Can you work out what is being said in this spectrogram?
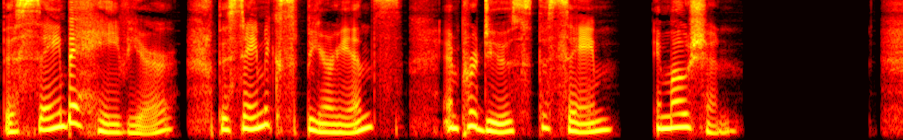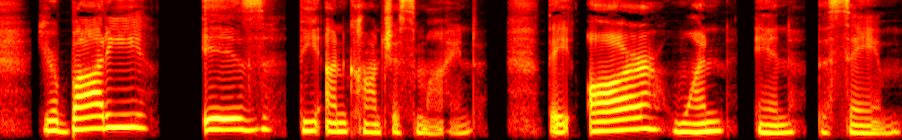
the same behavior, the same experience, and produce the same emotion. Your body is the unconscious mind. They are one in the same.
